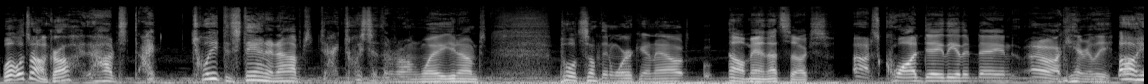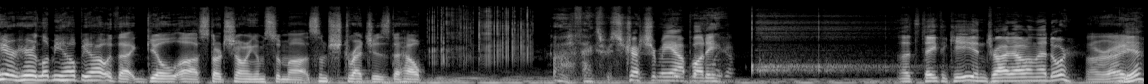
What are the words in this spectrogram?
What what's wrong, Carl? I tweaked and standing up. I twisted the wrong way. You know, I'm just pulled something working out. Oh man, that sucks. Oh, it's quad day the other day, and oh, I can't really. Oh, here, here. Let me help you out with that. Gil uh, starts showing him some uh, some stretches to help. Oh, thanks for stretching me out, buddy. Let's take the key and try it out on that door. All right. Yeah.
